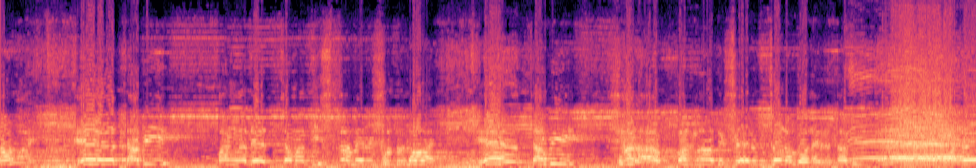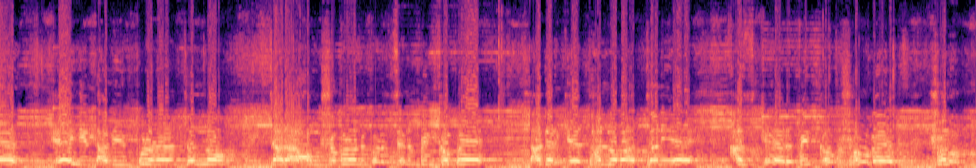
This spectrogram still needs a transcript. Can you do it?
নয় দাবি বাংলাদেশ জামাত ইসলামের শুধু নয়, এ দাবি সারা বাংলাদেশের জনগণের দাবি। এই দাবি পূরণের জন্য যারা অংশগ্রহণ করেছেন বিক্ষোভে, তাদেরকে ধন্যবাদ জানিয়ে আজকের বিক্ষোভ সমাবেশ সমাপ্ত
